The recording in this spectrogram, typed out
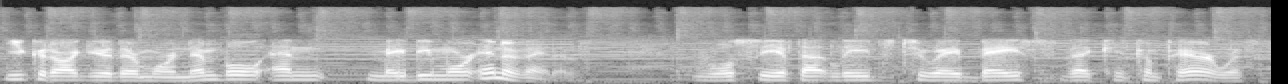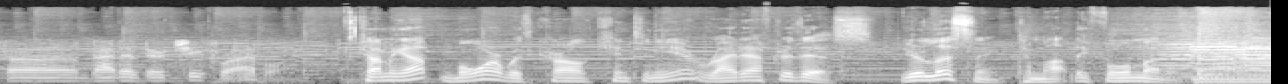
you could argue they're more nimble and maybe more innovative. We'll see if that leads to a base that can compare with uh, that of their chief rival. Coming up, more with Carl Quintanilla right after this. You're listening to Motley Fool Money.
